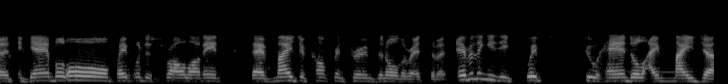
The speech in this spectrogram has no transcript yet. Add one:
to, to gamble or people just roll on in. They have major conference rooms and all the rest of it. Everything is equipped to handle a major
